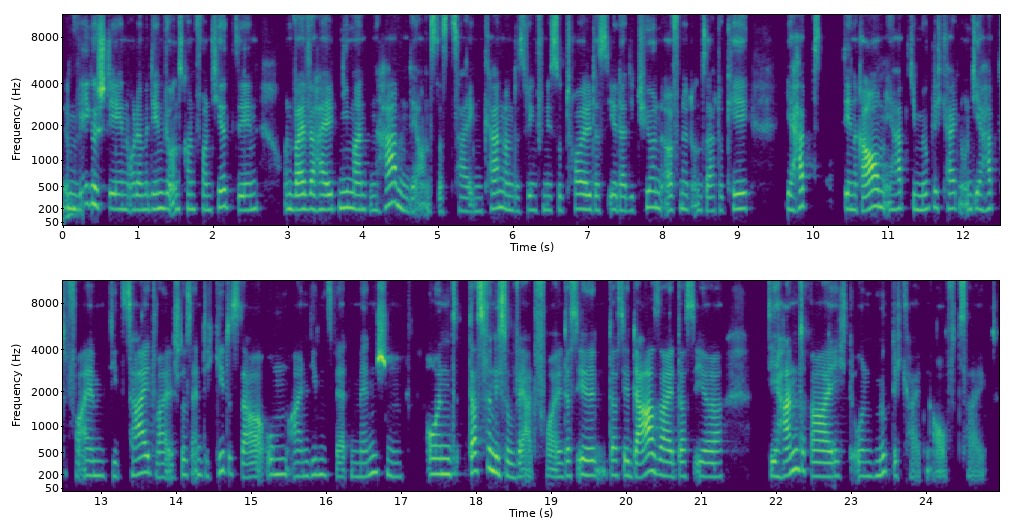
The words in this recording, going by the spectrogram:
im mhm. Wege stehen oder mit denen wir uns konfrontiert sehen und weil wir halt niemanden haben, der uns das zeigen kann und deswegen finde ich es so toll, dass ihr da die Türen öffnet und sagt: „Okay, ihr habt den Raum, ihr habt die Möglichkeiten und ihr habt vor allem die Zeit“, weil schlussendlich geht es da um einen liebenswerten Menschen. Und das finde ich so wertvoll, dass ihr dass ihr da seid, dass ihr die Hand reicht und Möglichkeiten aufzeigt.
